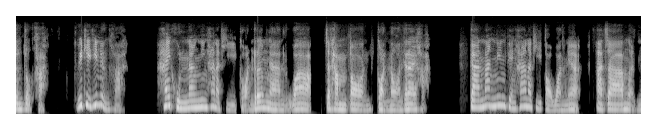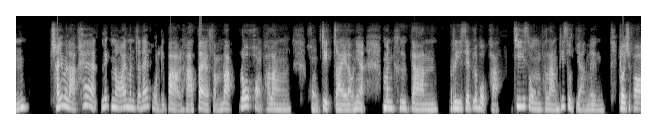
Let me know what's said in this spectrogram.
จนจบค่ะ วิธีที่1ค่ะ ให้คุณนั่งนิ่ง5นาทีก่อนเริ่มงานหรือว่า จะทำตอนก่อนนอนก็ได้ค่ะ การนั่งนิ่งเพียง 5 นาทีต่อวันเนี่ย อาจจะเหมือนใช้เวลาแค่เล็กน้อยมันจะได้ผลหรือเปล่านะคะ แต่สำหรับโลกของพลังของจิตใจเราเนี่ย มันคือการ reset ระบบค่ะ ที่ทรงพลังที่สุดอย่างหนึ่ง โดยเฉพาะ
